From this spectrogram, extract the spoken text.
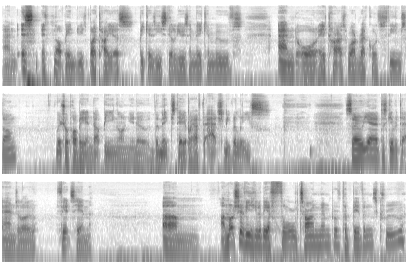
And it's, it's not being used by Titus because he's still using Making Moves and or a Titus World Records theme song, which will probably end up being on, you know, the mixtape I have to actually release. so yeah, just give it to Angelo. Fits him. Um, I'm not sure if he's going to be a full-time member of the Bivens crew.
